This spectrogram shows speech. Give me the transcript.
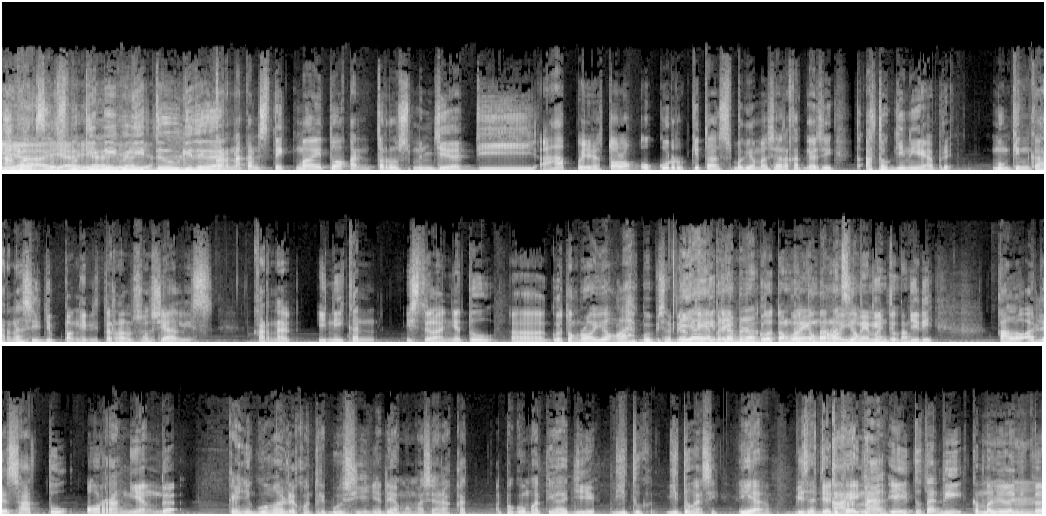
Apaan Iya, sih iya, begini iya, iya, begitu iya. gitu kan? Karena kan stigma itu akan terus menjadi apa ya tolok ukur kita sebagai masyarakat gak sih? Atau gini ya, Bre. Mungkin karena si Jepang ini terlalu sosialis. Karena ini kan istilahnya tuh eh, gotong royong lah, gue bisa bilang Iya, iya, gitu. ya. benar-benar, Go- gotong royong banget sih memang Jepang. Jadi kalau ada satu orang yang nggak kayaknya gue nggak ada kontribusinya deh sama masyarakat, apa gue mati aja ya? Gitu gitu gak sih? Iya, bisa jadi kayak Karena gitu. ya itu tadi kembali lagi ke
